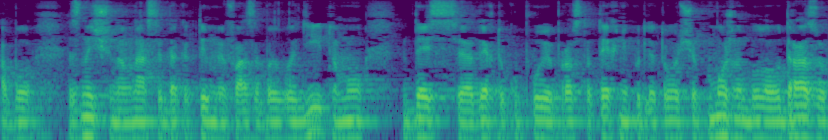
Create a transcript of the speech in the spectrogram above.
або знищена внаслідок активної фази бойових дій. Тому десь е, дехто купує просто техніку для того, щоб можна було одразу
